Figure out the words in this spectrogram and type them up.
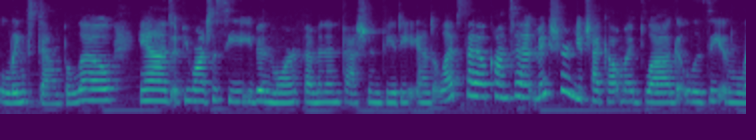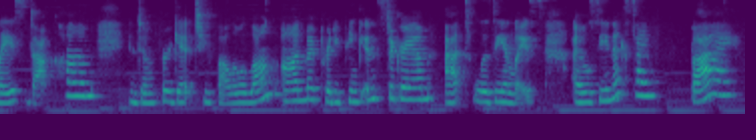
linked down below. And if you want to see even more feminine fashion, beauty, and lifestyle content, make sure you check out my blog, lizzieinlace.com and don't forget to follow along on my pretty pink Instagram at Lizzie in Lace. I will see you next time. Bye!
